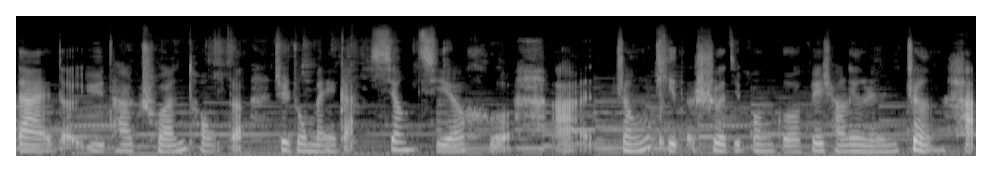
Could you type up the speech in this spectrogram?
代的与它传统的这种美感相结合，啊整体的设计风格非常令。令人震撼，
